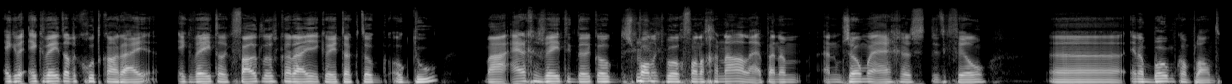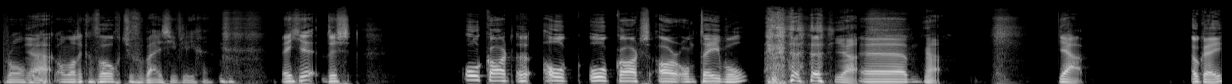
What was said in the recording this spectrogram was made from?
ik, ik weet dat ik goed kan rijden. Ik weet dat ik foutloos kan rijden. Ik weet dat ik het ook, ook doe. Maar ergens weet ik dat ik ook de spanningsboog van een garnaal heb. En hem, en hem zomaar ergens, dit ik veel, eh, in een boom kan planten per ongeluk. Ja. Omdat ik een vogeltje voorbij zie vliegen. weet je? Dus all, card, eh, all, all cards are on table. ja. Ehm, Ja. Ja. Oké.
